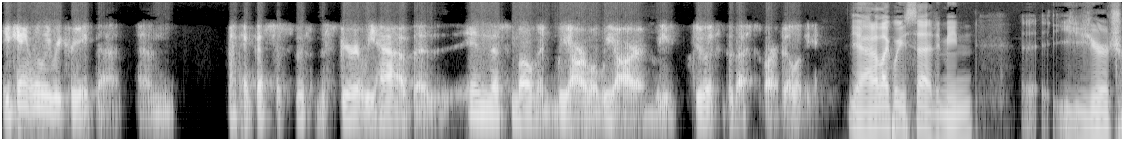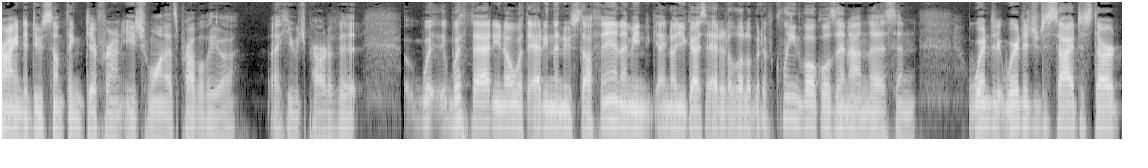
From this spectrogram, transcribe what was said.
you can't really recreate that. And I think that's just the, the spirit we have in this moment. We are what we are and we do it to the best of our ability. Yeah, I like what you said. I mean, you're trying to do something different on each one. That's probably a, a huge part of it. With, with that, you know, with adding the new stuff in, I mean, I know you guys added a little bit of clean vocals in on this. And when did where did you decide to start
